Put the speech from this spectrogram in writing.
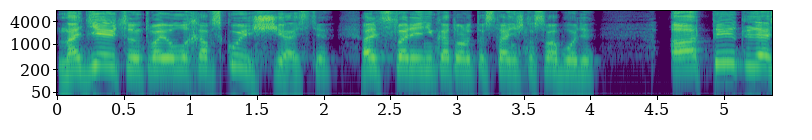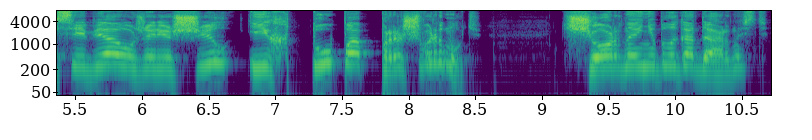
надеются на твое лоховское счастье, олицетворение которое ты станешь на свободе, а ты для себя уже решил их тупо прошвырнуть. Черная неблагодарность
